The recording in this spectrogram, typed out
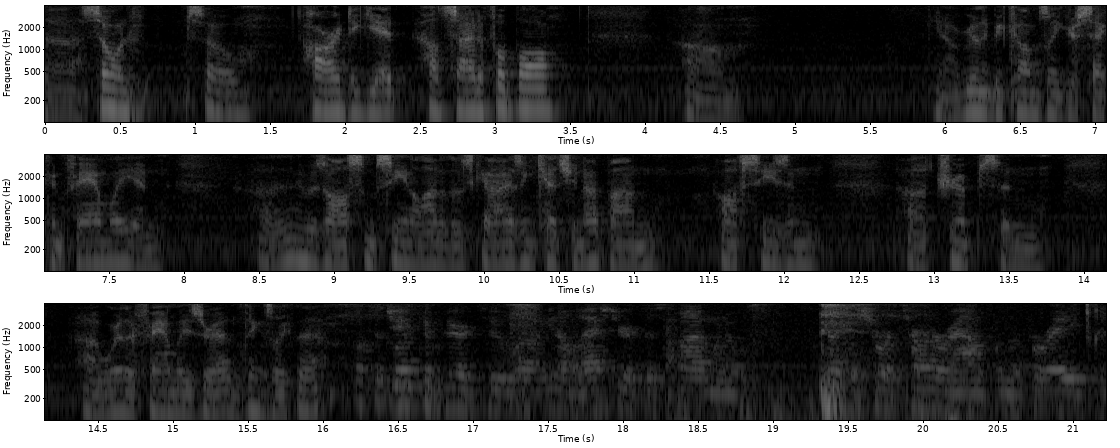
uh, so so hard to get outside of football. Um, you know, really becomes like your second family, and uh, it was awesome seeing a lot of those guys and catching up on off-season uh, trips and uh, where their families are at and things like that. What's it like compared to, uh, you know, last year at this time when it was such a short turnaround from the parade to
